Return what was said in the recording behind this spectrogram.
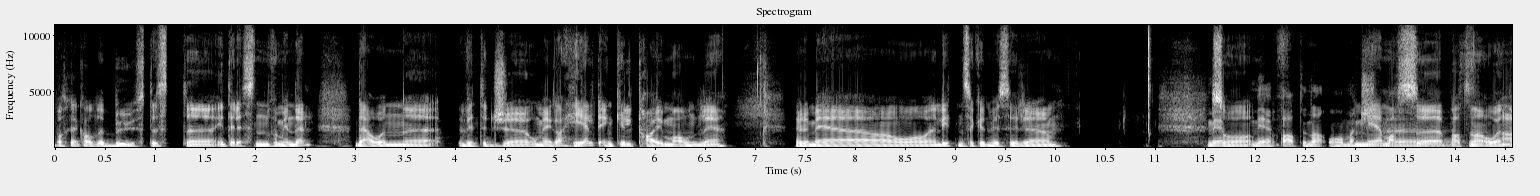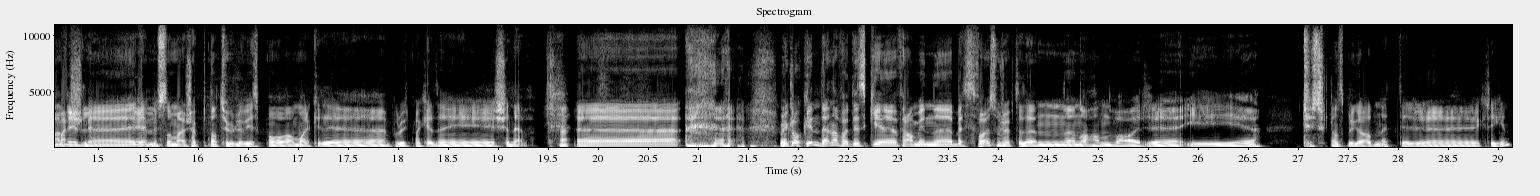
hva skal jeg kalle det, boostet eh, interessen for min del. Det er jo en eh, vintage eh, Omega. Helt enkel time only, eller med og en liten sekundviser. Eh, Med, Så- med patina og matchende Med masse patina og en Ja, matchende nydelig. rem som er kjøpt naturligvis på markedet, på bruktmarkedet i Genéve. Eh, Men klokken den er faktisk eh, fra min bestefar, som kjøpte den når han var eh, i Tysklandsbrigaden etter eh, krigen.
